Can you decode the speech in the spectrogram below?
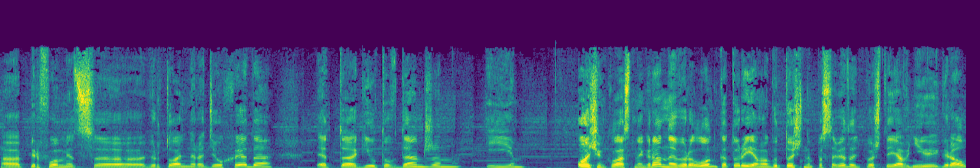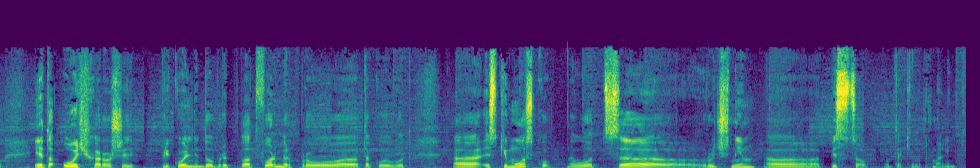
uh, перформанс uh, виртуальной радиохеда, это Guild of Dungeon и очень классная игра Never Alone, которую я могу точно посоветовать, потому что я в нее играл. Это очень хороший, прикольный, добрый платформер про э, такую вот э, эскимоску, вот, с э, ручным э, песцом, вот таким вот маленьким.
